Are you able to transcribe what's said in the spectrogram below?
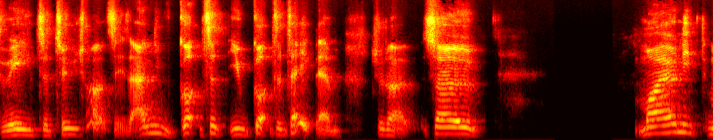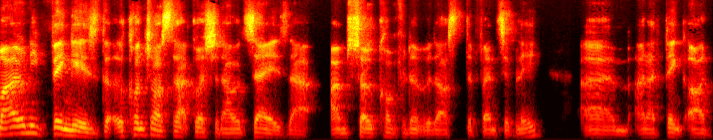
three to two chances, and you've got to you've got to take them. Do you know? So my only my only thing is that the contrast to that question I would say is that I'm so confident with us defensively, um, and I think our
